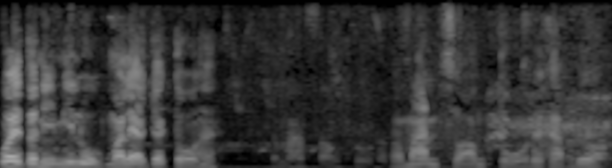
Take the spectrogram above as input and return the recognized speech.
กล้วยตัวนี้มีลูกมาแล้วจักตัวฮะประมาณสองตัวครับประมาณสองตัวนะครับเด้อครับ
